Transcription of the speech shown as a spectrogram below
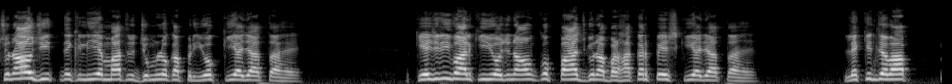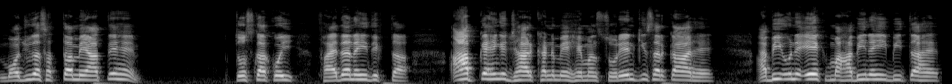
चुनाव जीतने के लिए मात्र जुमलों का प्रयोग किया जाता है। केजरीवाल की योजनाओं को पाँच गुना बढ़ाकर पेश किया जाता है। लेकिन जब आप मौजूदा सत्ता में आते हैं तो उसका कोई फ़ायदा नहीं दिखता। आप कहेंगे झारखंड में हेमंत सोरेन की सरकार है। अभी उन्हें एक माह भी नहीं बीता है।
